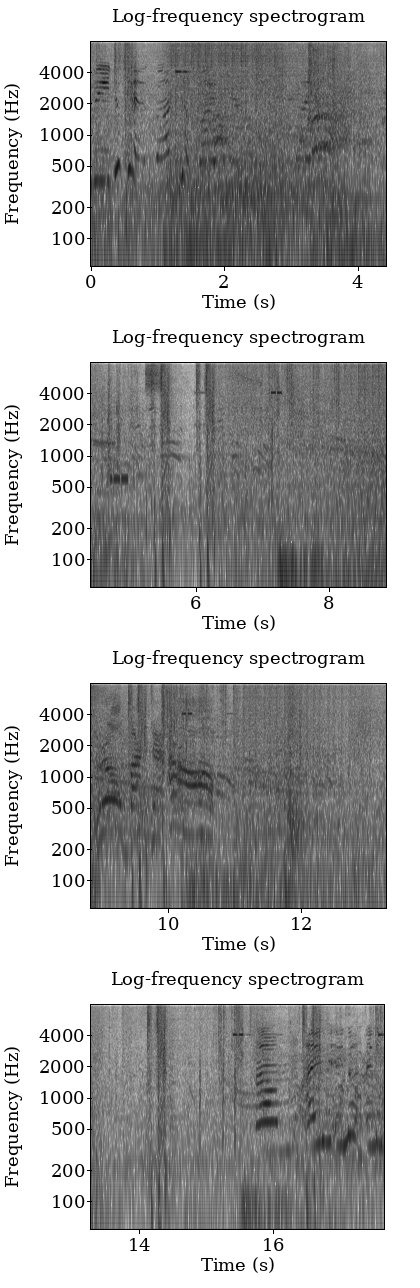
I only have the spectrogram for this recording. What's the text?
I mean, you can, but I feel like, Roll back to. Ow! um, I, I know, I know.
